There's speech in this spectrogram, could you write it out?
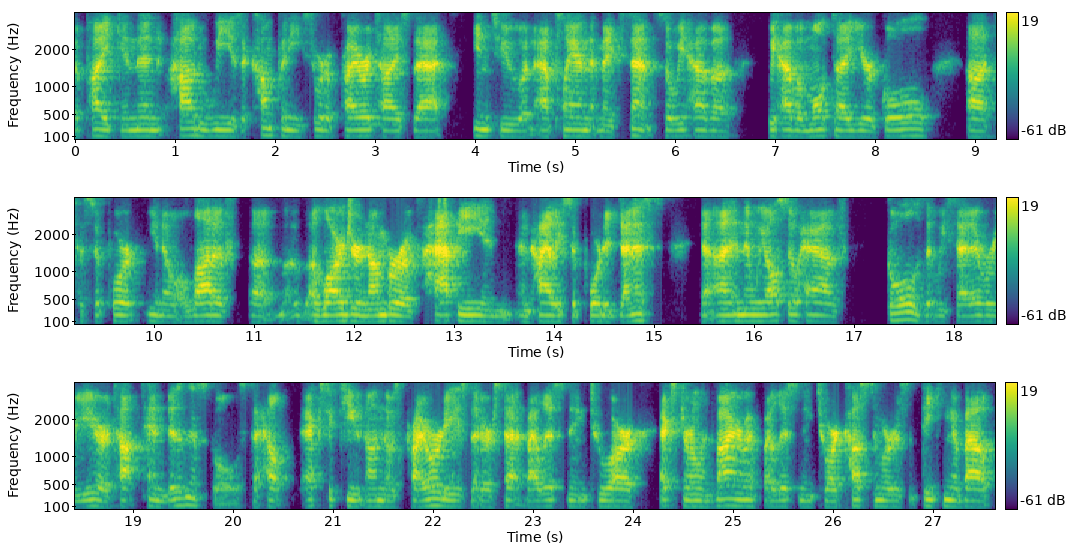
the pike, and then how do we as a company sort of prioritize that into an, a plan that makes sense. So we have a we have a multi-year goal uh, to support you know a lot of uh, a larger number of happy and, and highly supported dentists, uh, and then we also have goals that we set every year, top 10 business goals to help execute on those priorities that are set by listening to our external environment, by listening to our customers and thinking about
